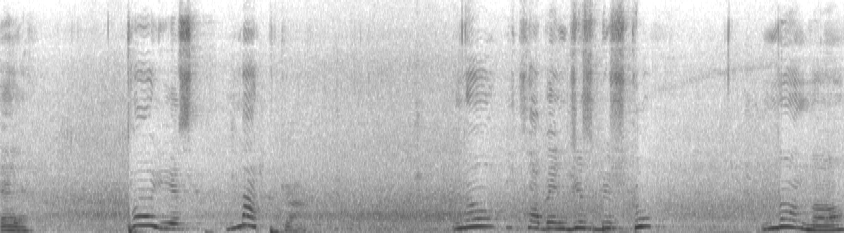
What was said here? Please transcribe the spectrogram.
e. To jest matka. No i co będzie, Zbyszku? No, no.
